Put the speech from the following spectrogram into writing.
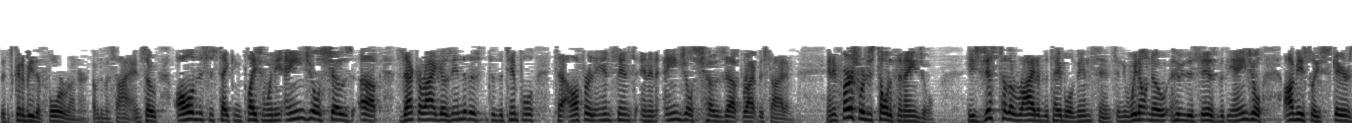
That's going to be the forerunner of the Messiah. And so all of this is taking place. And when the angel shows up, Zechariah goes into the, to the temple to offer the incense, and an angel shows up right beside him. And at first we're just told it's an angel. He's just to the right of the table of incense, and we don't know who this is, but the angel obviously scares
